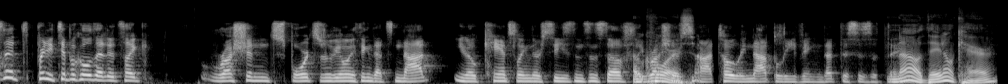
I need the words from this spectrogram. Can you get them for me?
isn't it pretty typical that it's like Russian sports are the only thing that's not you know canceling their seasons and stuff. Like Russia course. is not totally not believing that this is a thing. No, they don't care.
